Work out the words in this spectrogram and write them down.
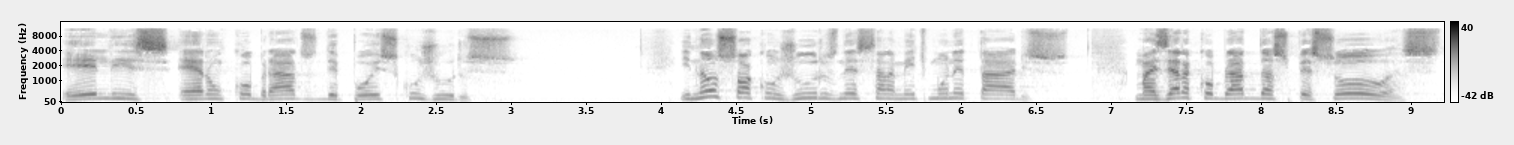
eles eram cobrados depois com juros. E não só com juros necessariamente monetários, mas era cobrado das pessoas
